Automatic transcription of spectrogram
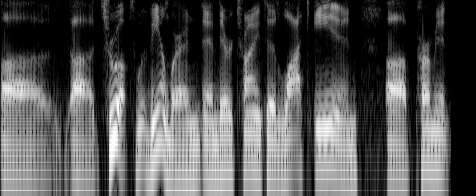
uh, uh, true ups with VMware, and, and they're trying to lock in uh, permanent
